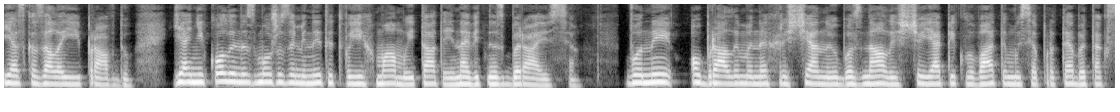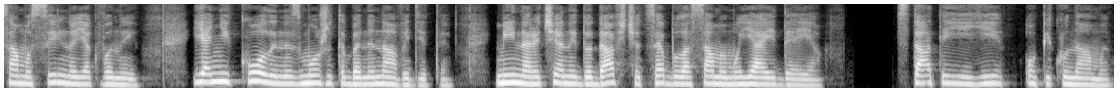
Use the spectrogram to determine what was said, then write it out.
Я сказала їй правду я ніколи не зможу замінити твоїх маму і тата і навіть не збираюся. Вони обрали мене хрещеною, бо знали, що я піклуватимуся про тебе так само сильно, як вони. Я ніколи не зможу тебе ненавидіти. Мій наречений додав, що це була саме моя ідея стати її опікунами.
